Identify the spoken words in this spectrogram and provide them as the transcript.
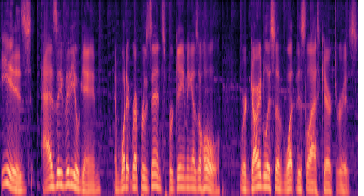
is as a video game and what it represents for gaming as a whole, regardless of what this last character is.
